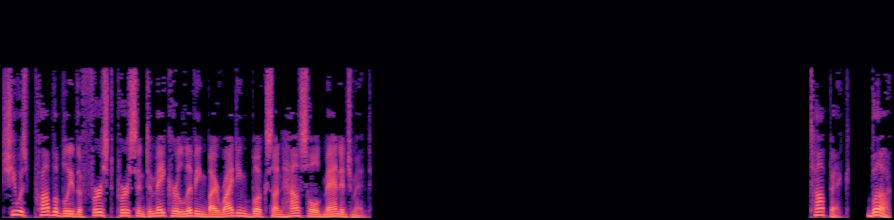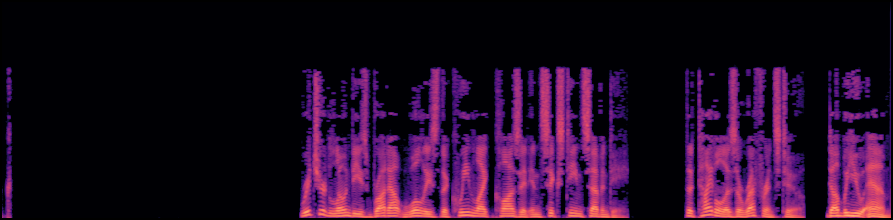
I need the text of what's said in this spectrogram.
She was probably the first person to make her living by writing books on household management. Book Richard Lowndes brought out Woolley's The Queen-like Closet in 1670. The title is a reference to W.M.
